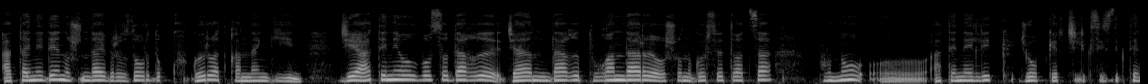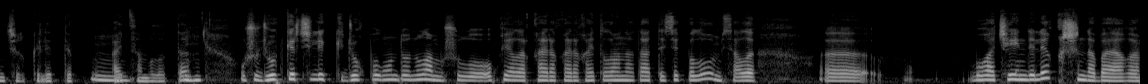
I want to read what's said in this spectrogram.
ата энеден ушундай бир зордук көрүп аткандан кийин же ата эне болбосо дагы жанындагы туугандары ошону көрсөтүп атса буну э, ата энелик жоопкерчиликсиздиктен чыгып келет деп айтсам болот да. Ушул жоопкерчилик жок болгондон улам ушул окуялар кайра кайра кайталанып атат десек болобу. Мисалы э, буга чейин деле кышында баягы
